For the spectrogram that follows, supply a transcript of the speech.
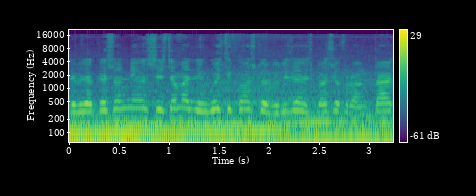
debido a que son sistemas lingüísticos que utilizan espacio frontal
